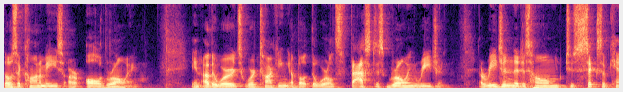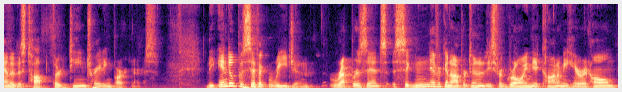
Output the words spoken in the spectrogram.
those economies are all growing. In other words, we're talking about the world's fastest growing region, a region that is home to six of Canada's top 13 trading partners. The Indo Pacific region represents significant opportunities for growing the economy here at home,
